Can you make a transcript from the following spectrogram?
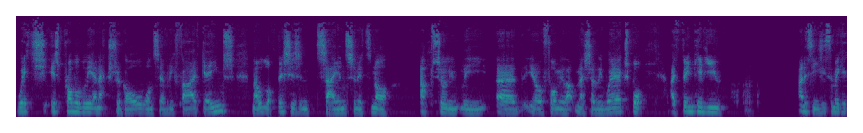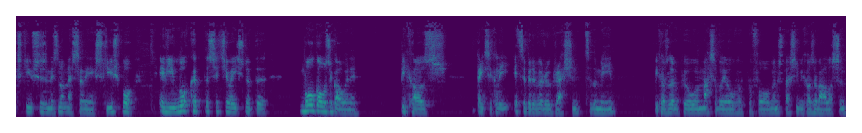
which is probably an extra goal once every five games. Now, look, this isn't science and it's not absolutely, uh, you know, a formula that necessarily works, but I think if you, and it's easy to make excuses and it's not necessarily an excuse, but if you look at the situation of the more goals are going in because basically it's a bit of a regression to the mean because Liverpool were massively overperforming, especially because of Alisson,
